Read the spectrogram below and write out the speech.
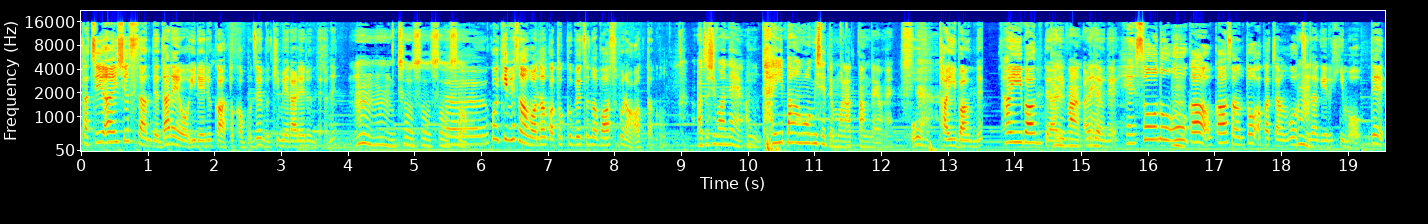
立ち会い出産で誰を入れるかとかも全部決められるんだよねうんうんそうそうそうそう。これキビさんはなんか特別なバースプランあったの？私はねあのうん。胎盤を見せてもらったんだよね。お胎盤ね。胎盤ってあれ胎盤あれだよね。へその緒がお母さんと赤ちゃんをつなげる紐、で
